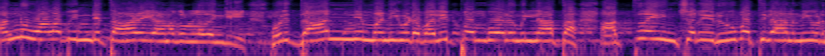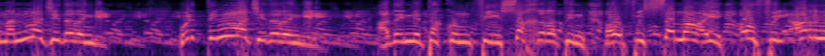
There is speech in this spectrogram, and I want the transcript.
അണുവളവിന്റെ താഴെയാണ് അതുള്ളതെങ്കിൽ ഒരു ധാന്യമണിയുടെ വലിപ്പം പോലും ഇല്ലാത്ത അത്രയും ചെറിയ രൂപത്തിലാണ് നീ ഒരു നന്മ ചെയ്തതെങ്കിൽ ഒരു തിന്മ ചെയ്തതെങ്കിൽ അത് ഇനി തക്കുൻ ഫി സഖറത്തിൻ ഔ ഫി സമായി ഔ ഫിൽ അർൾ.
